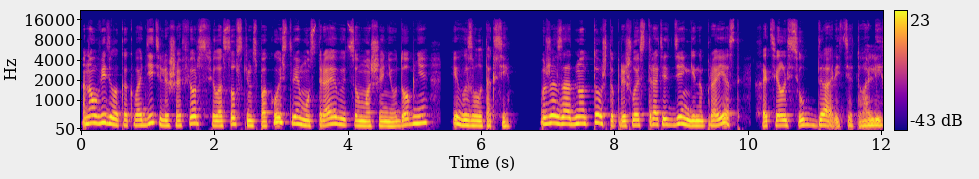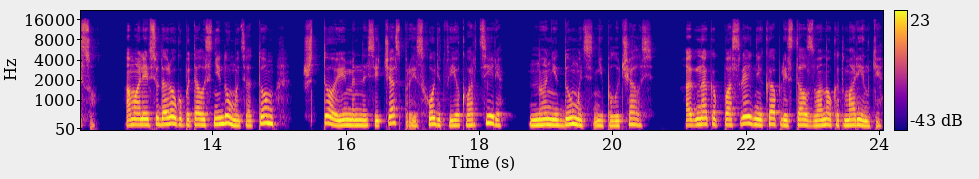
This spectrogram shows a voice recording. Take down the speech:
она увидела, как водитель и шофер с философским спокойствием устраиваются в машине удобнее и вызвала такси. Уже заодно то, что пришлось тратить деньги на проезд, хотелось ударить эту Алису. Амалия всю дорогу пыталась не думать о том, что именно сейчас происходит в ее квартире, но не думать не получалось. Однако последней каплей стал звонок от Маринки,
